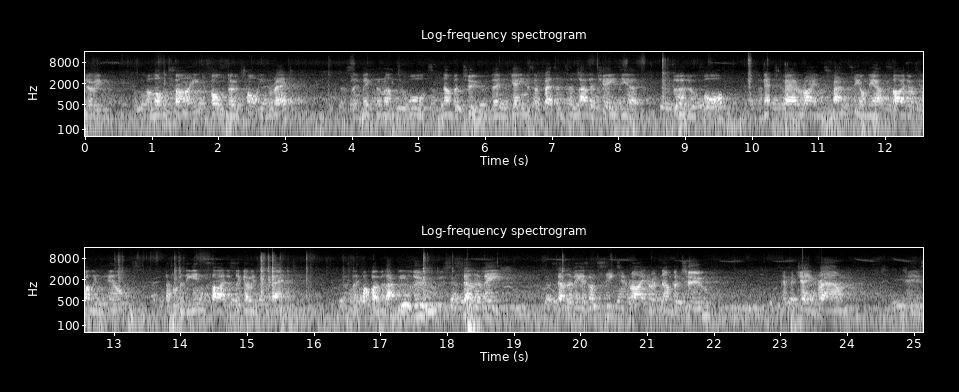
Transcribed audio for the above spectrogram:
showing alongside Vent D'automne in red as they make the run towards number two. Then Game as a Pheasant and Lalachasia third and fourth. The next pair, Ryan's Fancy on the outside of Culling Hills. That'll to the inside as they go into the bend. As they pop over that, we lose Celavi. Celavi is unseated rider at number two. Pippa Jane Brown is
